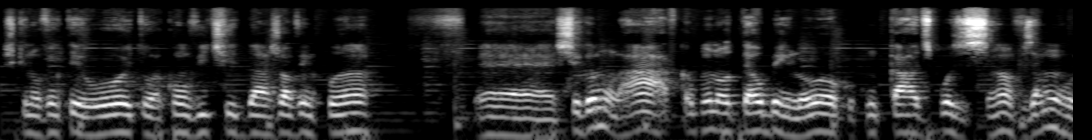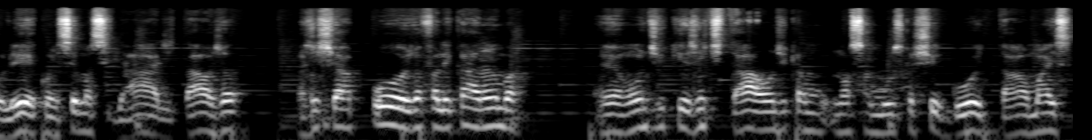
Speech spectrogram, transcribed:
acho que 98, a convite da Jovem Pan. É, chegamos lá, ficamos no hotel bem louco, com carro à disposição, fizemos um rolê, conhecemos a cidade e tal. Já, a gente já, pô, já falei, caramba, é, onde que a gente tá, onde que a nossa música chegou e tal, mas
